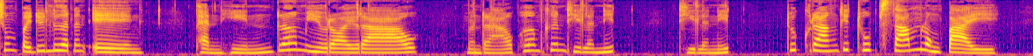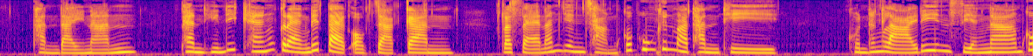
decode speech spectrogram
ชุ่มไปด้วยเลือดนั่นเอง แผ่นหินเริ่มมีรอยร้าว มันร้าวเพิ่มขึ้นทีละนิด ทีละนิด ทุกครั้งที่ทุบซ้ำลงไป ทันใดนั้น แผ่นหินที่แข็งแกร่งได้แตกออกจากกัน กระแสน้ำเย็นฉ่ำก็พุ่งขึ้นมาทันที คนทั้งหลายได้ยินเสียงน้ำก็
